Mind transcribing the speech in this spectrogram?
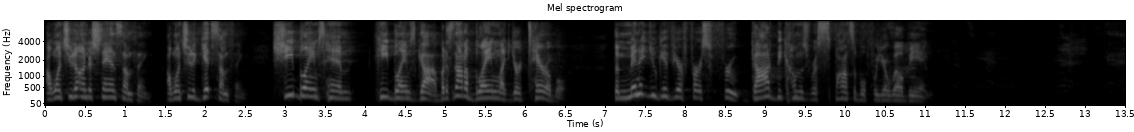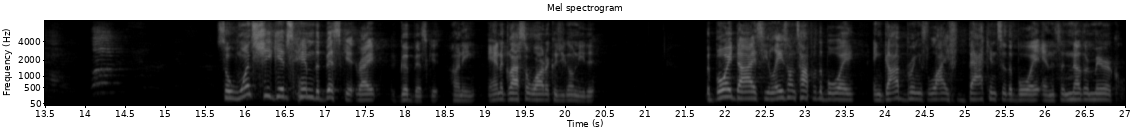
I want you to understand something. I want you to get something. She blames him, he blames God. But it's not a blame like you're terrible. The minute you give your first fruit, God becomes responsible for your well being. So once she gives him the biscuit, right? A good biscuit, honey, and a glass of water because you're going to need it. The boy dies, he lays on top of the boy, and God brings life back into the boy, and it's another miracle.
